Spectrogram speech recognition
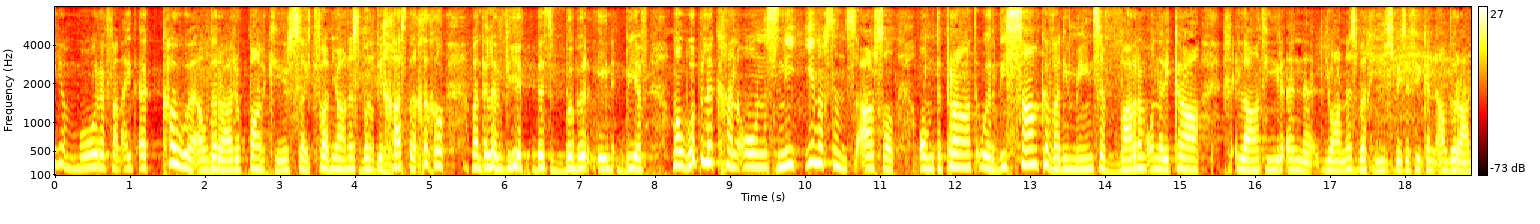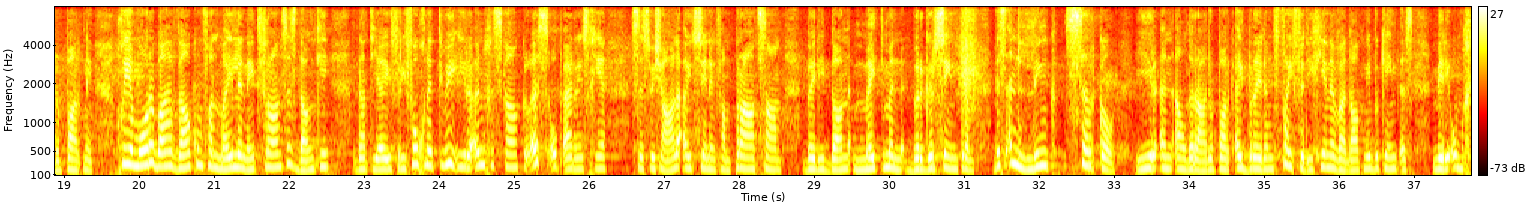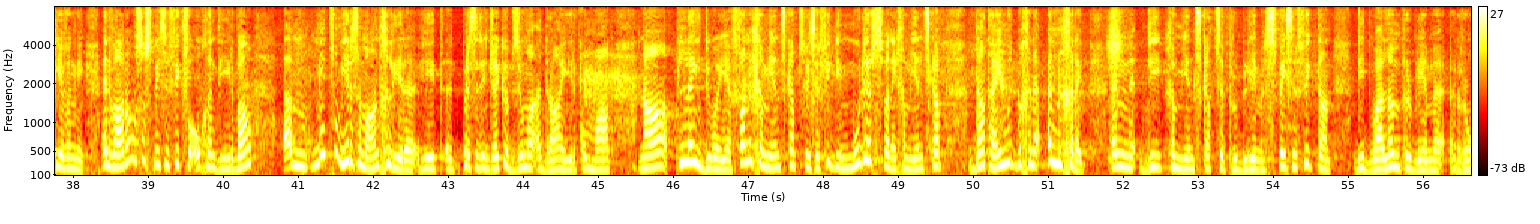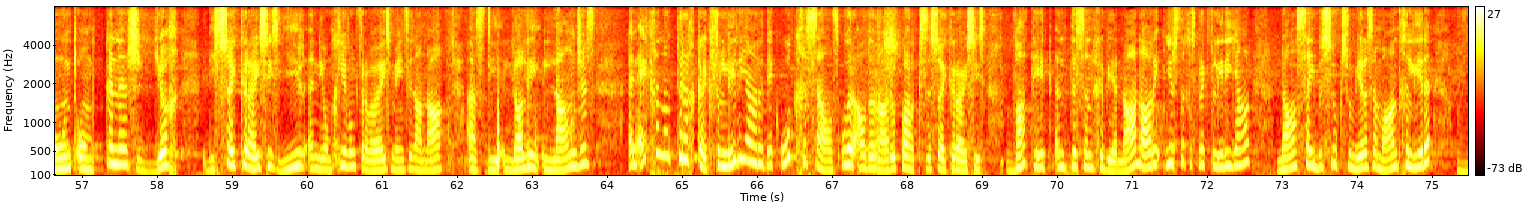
Goeiemôre vanuit 'n koue Eldorado Park hier suid van Johannesburg. Die gaste giggel want hulle weet dis bibber en beef. Maar hopelik gaan ons nie enigsins arsel om te praat oor die sake wat die mense warm onder die kraag laat hier in Johannesburg hier spesifiek in Eldorado Park nie. Goeiemôre baie welkom van my Lenet Francis. Dankie dat jy vir die volgende 2 ure ingeskakel is op RSG se spesiale uitsending van Praat Saam by die Don Meitman Burger Sentrum. Dis in Link Circle hier in Eldorado Park uitbreiding 5 vir diegene wat dalk nie bekend is met die omgewing nie. En waarom ons ons spesifiek vir oggend hier wel Um, net so meer as 'n maand gelede het uh, president Jacob Zuma 'n draai hier kom maak na pleidooie van die gemeenskap spesifiek die moeders van die gemeenskap dat hy moet begine ingryp in die gemeenskap se probleme spesifiek dan die dwelmprobleme rondom kinders, jeug, die suikerhuisies hier in die omgewing verwys mense daarna as die lolly lounges En ek gaan nou terugkyk. Verlede jaar het ek ook gesels oor Eldorado Park se suikerhuisies. Wat het intussen gebeur? Na daardie eerste gesprek verlede jaar, na sy besoek so meer as 'n maand gelede,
